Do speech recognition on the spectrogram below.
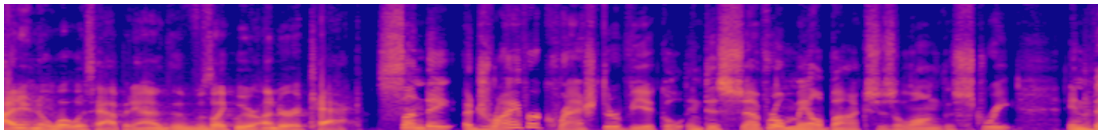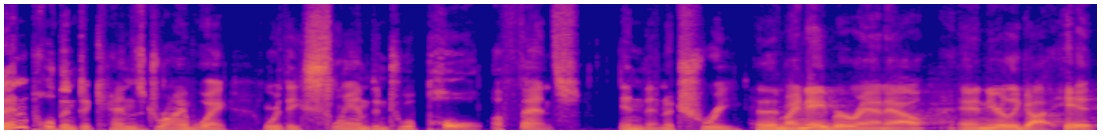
I didn't know what was happening. It was like we were under attack. Sunday, a driver crashed their vehicle into several mailboxes along the street and then pulled into Ken's driveway, where they slammed into a pole, a fence, and then a tree. And then my neighbor ran out and nearly got hit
